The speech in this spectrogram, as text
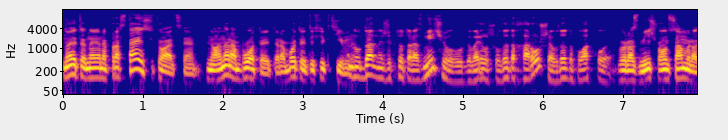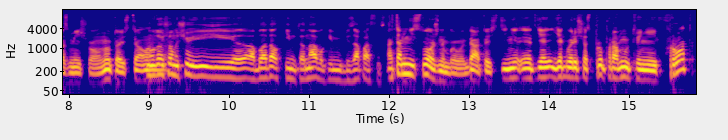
Но это, наверное, простая ситуация, но она работает, и работает эффективно. Ну, данные же кто-то размечивал, говорил, что вот это хорошее, а вот это плохое. Размечивал, он сам и размечивал. Ну, то есть он... Ну, то есть он еще и обладал какими-то навыками безопасности. А там не сложно было, да. То есть я, я говорю сейчас про, про внутренний фрод,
